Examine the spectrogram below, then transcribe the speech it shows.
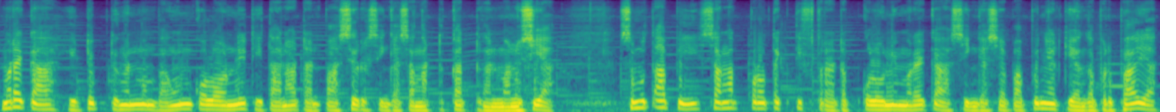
Mereka hidup dengan membangun koloni di tanah dan pasir sehingga sangat dekat dengan manusia. Semut api sangat protektif terhadap koloni mereka sehingga siapa pun yang dianggap berbahaya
